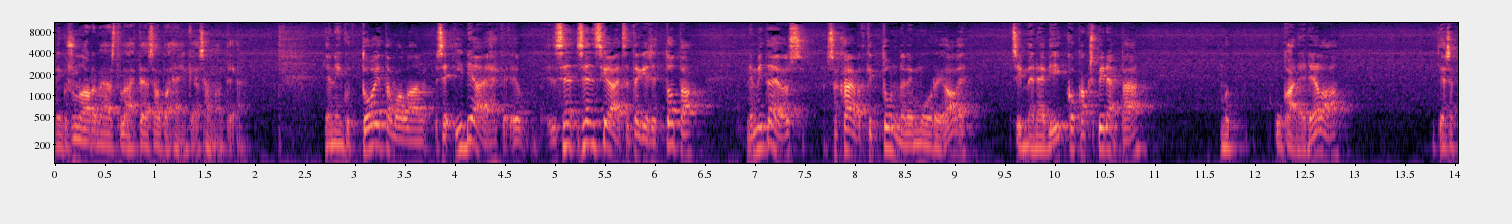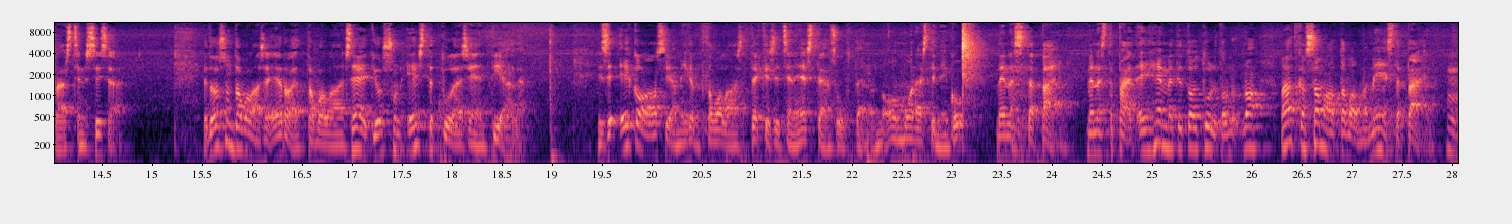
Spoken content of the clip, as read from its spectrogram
Niin sun armeijasta lähtee sata henkeä saman tien. Ja niin kuin toi tavallaan, se idea ehkä, sen, sen sijaan, että sä tekisit tota, niin mitä jos sä kaivatkin tunnelin muuri ali, siinä menee viikko, kaksi pidempään, mutta kukaan ei delaa, ja sä pääset sinne sisään. Ja tuossa on tavallaan se ero, että tavallaan se, että jos sun este tulee siihen tielle, niin se eka asia, mikä tavallaan tekisit sen esteen suhteen, on, on monesti niin kuin mennä sitä päin. Mennä sitä päin, että ei hemmetti toi tuli, no mä jatkan samalla tavalla, mä menen sitä päin. Hmm.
